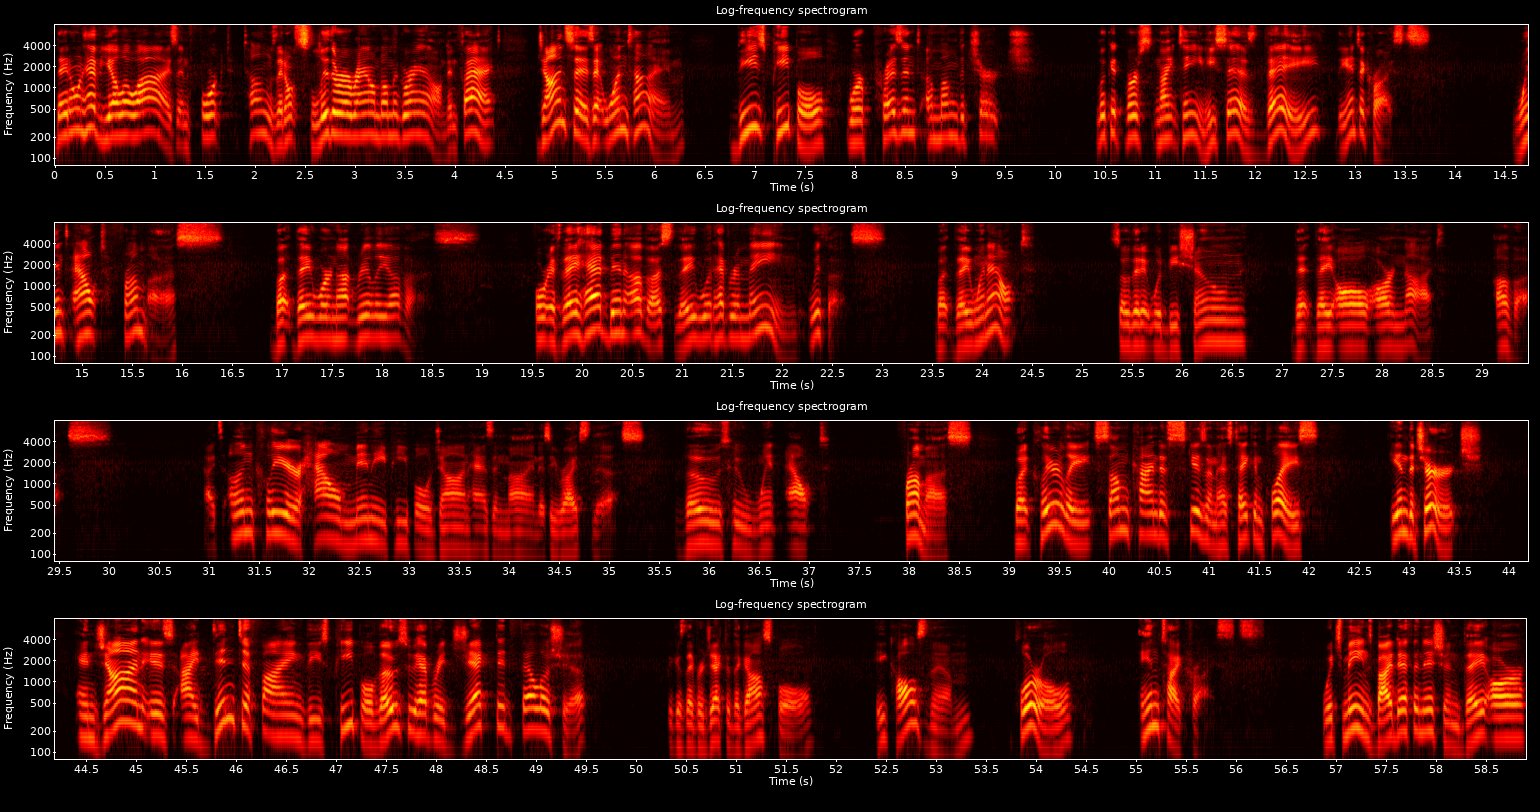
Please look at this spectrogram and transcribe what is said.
They don't have yellow eyes and forked tongues. They don't slither around on the ground. In fact, John says at one time, these people were present among the church. Look at verse 19. He says, They, the Antichrists, went out from us, but they were not really of us. For if they had been of us, they would have remained with us. But they went out so that it would be shown that they all are not of us. It's unclear how many people John has in mind as he writes this those who went out from us. But clearly, some kind of schism has taken place in the church, and John is identifying these people, those who have rejected fellowship because they've rejected the gospel. He calls them, plural, antichrists, which means, by definition, they are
